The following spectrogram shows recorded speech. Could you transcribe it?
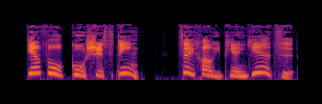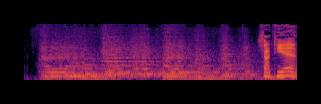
颠覆故事 STEAM 最后一片叶子。小田，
